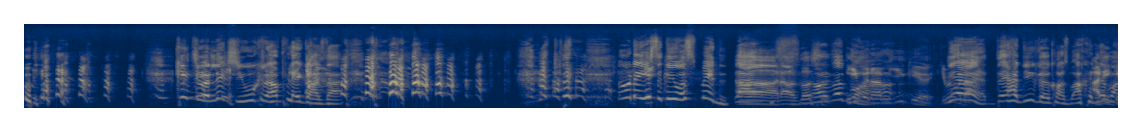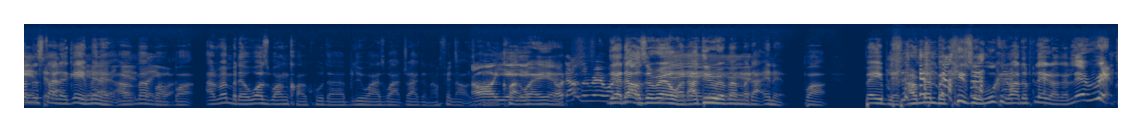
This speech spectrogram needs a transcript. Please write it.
Kids were literally walking around playgrounds like. All they used to do was spin. Like, Ah, that was nonsense. remember, Even um, Yu-Gi-Oh. You remember yeah, that? they had Yu-Gi-Oh cards, but I could I never didn't get into understand the game Yeah, I innit? didn't I get into that remember, but I remember there was one card called uh, Blue Eyes White Dragon. I think that was Oh quite- yeah, quite yeah. rare, yeah. No, that was a rare one. Yeah, as that well. was a rare Yeah, one. yeah, I do yeah, remember yeah. that in it. But Beyblade, I remember kids were walking around the playground going, let it rip.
